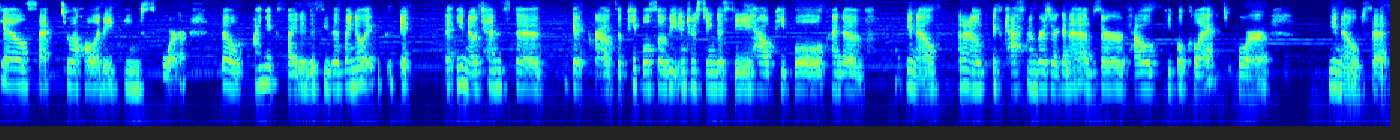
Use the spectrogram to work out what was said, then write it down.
tales set to a holiday themed score. So, I'm excited to see this. I know it, it, it, you know, tends to get crowds of people, so it'll be interesting to see how people kind of, you know, I don't know if cast members are going to observe how people collect or, you know, set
